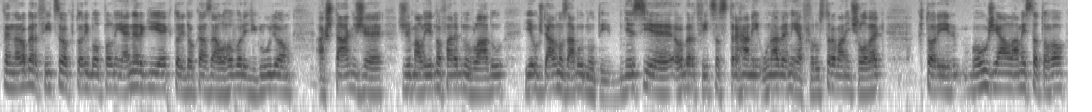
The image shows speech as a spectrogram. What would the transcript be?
ten Robert Fico, ktorý bol plný energie, ktorý dokázal hovoriť k ľuďom až tak, že, že mal jednofarebnú vládu, je už dávno zabudnutý. Dnes je Robert Fico strhaný, unavený a frustrovaný človek, ktorý bohužiaľ namiesto toho,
